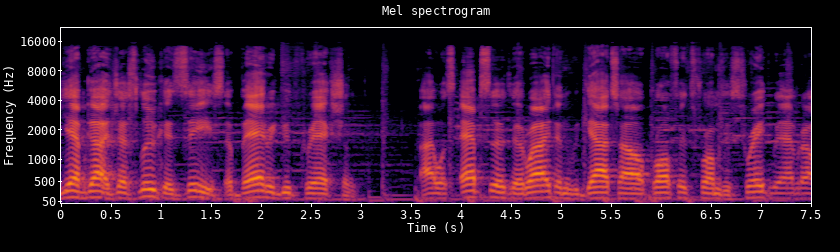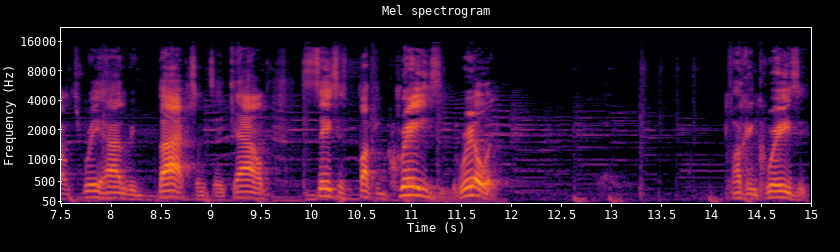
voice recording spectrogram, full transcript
Yeah, guys, just look at this, a very good correction. I was absolutely right, and we got our profit from this trade. We have around 300 bucks on the account. This is fucking crazy, really. Fucking crazy.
